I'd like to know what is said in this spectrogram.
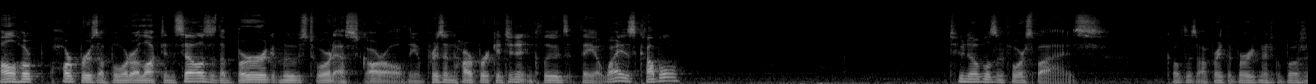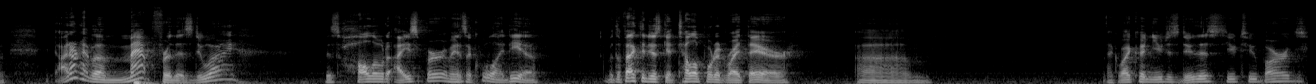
All Harp- Harpers aboard are locked in cells as the Berg moves toward Ascarle. The imprisoned Harper contingent includes Thea Weisskobel, two nobles, and four spies. Cultists operate the Berg's magical potion. I don't have a map for this, do I? This hollowed iceberg? I mean, it's a cool idea. But the fact they just get teleported right there, um, like why couldn't you just do this, you two bards?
